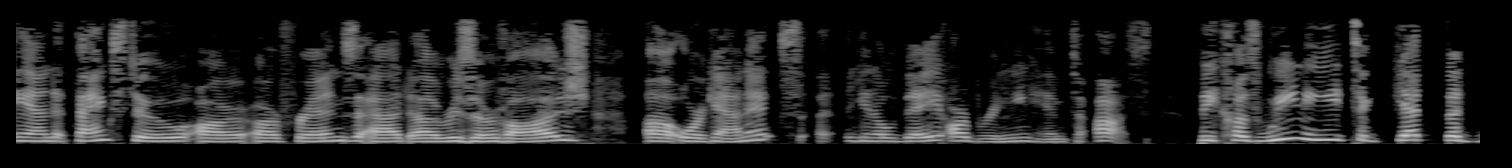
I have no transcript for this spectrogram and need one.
And thanks to our, our friends at uh, ReserveAge uh, Organics, uh, you know, they are bringing him to us because we need to get the,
